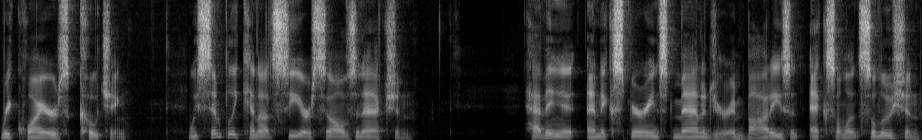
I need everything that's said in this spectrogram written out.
requires coaching. We simply cannot see ourselves in action. Having a, an experienced manager embodies an excellent solution.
